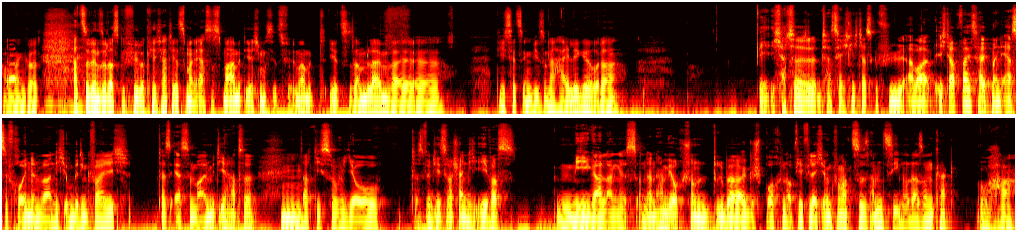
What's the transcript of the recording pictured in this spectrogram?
Oh mein Gott. Hast du denn so das Gefühl, okay, ich hatte jetzt mein erstes Mal mit ihr, ich muss jetzt für immer mit ihr zusammenbleiben, weil äh, die ist jetzt irgendwie so eine Heilige oder? Ich hatte tatsächlich das Gefühl, aber ich glaube, weil es halt meine erste Freundin war, nicht unbedingt, weil ich das erste Mal mit ihr hatte, Hm. dachte ich so, yo, das wird jetzt wahrscheinlich eh was mega langes. Und dann haben wir auch schon drüber gesprochen, ob wir vielleicht irgendwann mal zusammenziehen oder so ein Kack. Oha.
